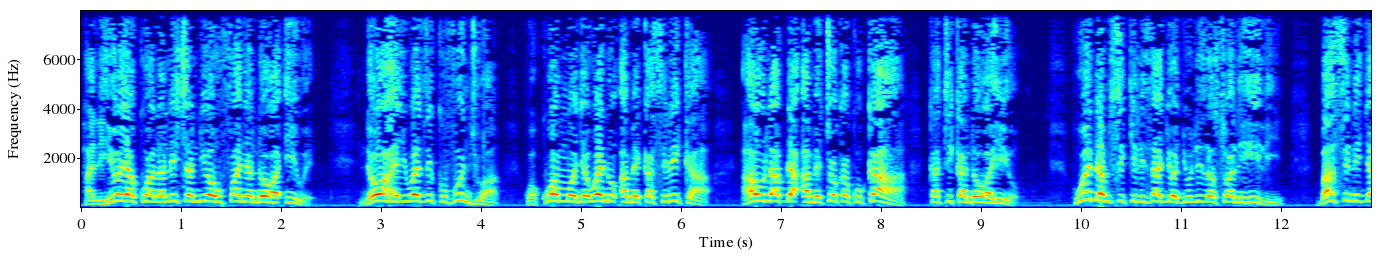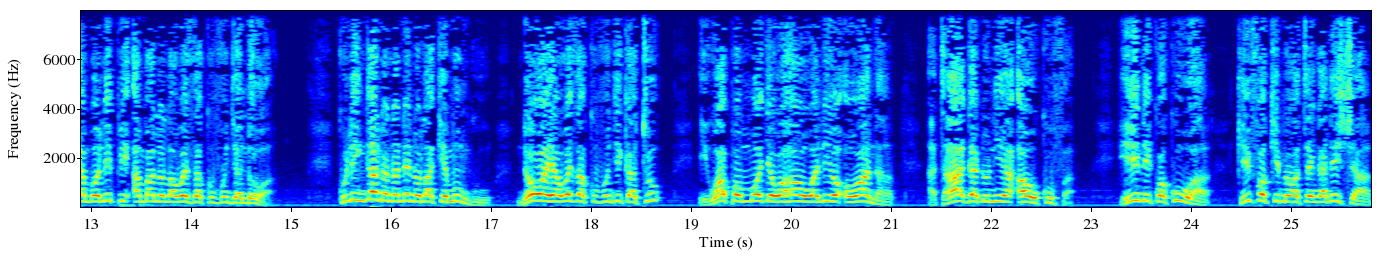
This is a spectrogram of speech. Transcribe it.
hali hiyo ya kuhalalisha ndiyo hufanya ndoa iwe. Ndoa haiwezi kuvunjwa kwa kuwa mmoja wenu amekasirika au labda amechoka kukaa katika ndoa hiyo. Huenda msikilizaji wajiuliza swali hili basi ni jambo lipi ambalo laweza kuvunja ndoa? Kulingana na neno lake mungu ndoa yaweza kuvunjika tu iwapo mmoja wa hao waliooana ataaga dunia au kufa hii ni kwa kuwa kifo kimewatenganisha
